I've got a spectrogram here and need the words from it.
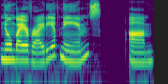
known by a variety of names. Um,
